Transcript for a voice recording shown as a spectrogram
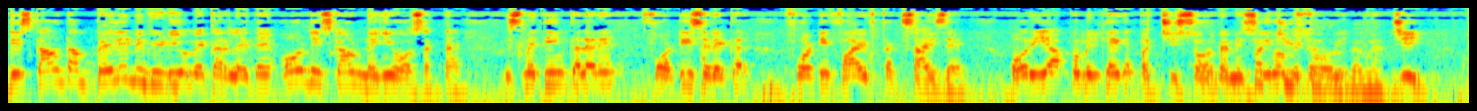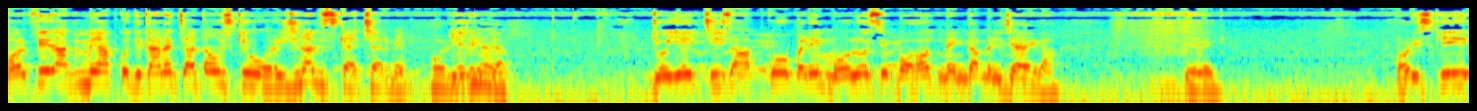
डिस्काउंट हम पहले भी वीडियो में कर लेते हैं और डिस्काउंट नहीं हो सकता है। इसमें तीन कलर है फोर्टी से लेकर फोर्टी फाइव तक साइज़ है। और ये आपको मिल जाएगा पच्चीस सौ रुपये में ज़ीरो मीटर जी और फिर अभी मैं आपको दिखाना चाहता हूँ इसके ओरिजिनल स्केचर में। ये देखिए जो ये चीज़ आपको बड़े मॉलों से बहुत महँगा मिल जाएगा। ये देखिए। और इसकी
